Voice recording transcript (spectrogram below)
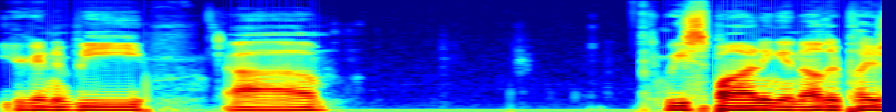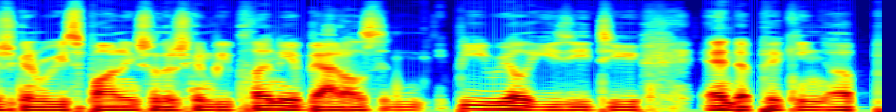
you're gonna be uh, respawning, and other players are gonna be respawning, so there's gonna be plenty of battles, and be real easy to end up picking up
